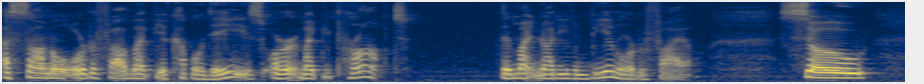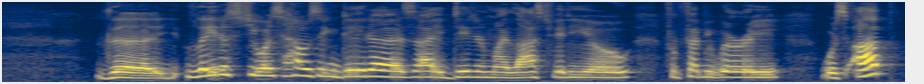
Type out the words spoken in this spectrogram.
a sawmill order file might be a couple of days or it might be prompt. There might not even be an order file. So the latest US housing data, as I did in my last video for February, was up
